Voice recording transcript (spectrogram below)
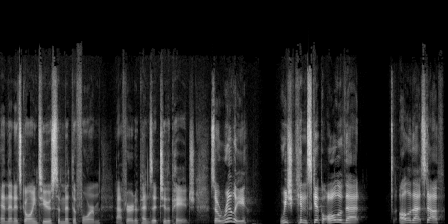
and then it's going to submit the form after it appends it to the page. So really, we can skip all of that all of that stuff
